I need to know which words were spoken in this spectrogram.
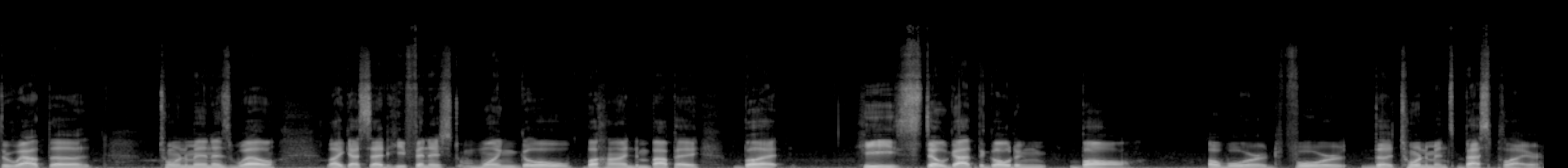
throughout the tournament as well. Like I said, he finished one goal behind Mbappe, but he still got the Golden Ball award for the tournament's best player.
